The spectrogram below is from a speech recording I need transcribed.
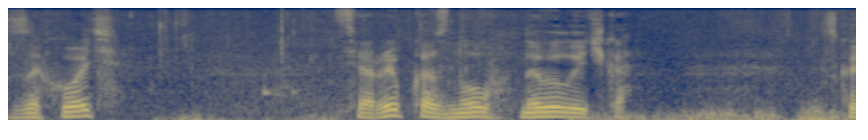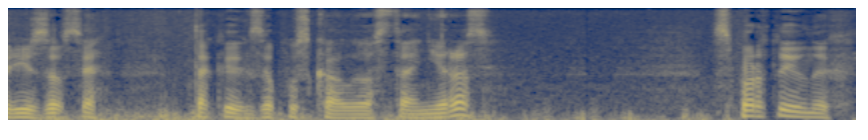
Заходь. Ця рибка знов невеличка. Скоріше за все, таких запускали останній раз. Спортивних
